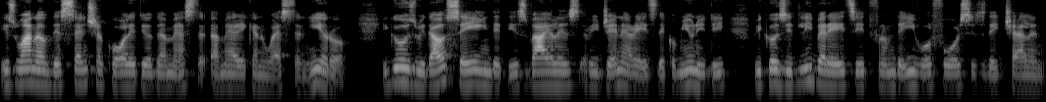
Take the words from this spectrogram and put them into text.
is one of the essential qualities of the American Western hero. It goes without saying that this violence regenerates the community because it liberates it from the evil forces that challenge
